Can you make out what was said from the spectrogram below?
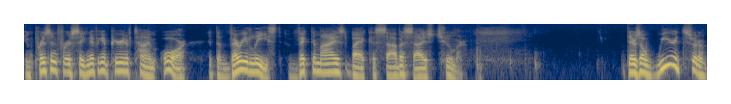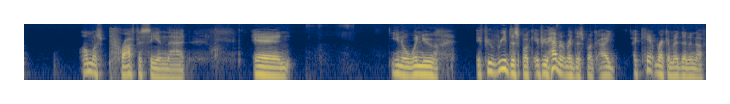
imprisoned for a significant period of time, or, at the very least, victimized by a cassava sized tumor. There's a weird sort of almost prophecy in that. And, you know, when you, if you read this book, if you haven't read this book, I, I can't recommend it enough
